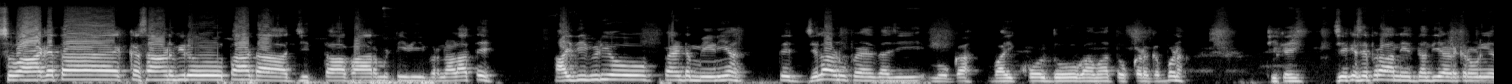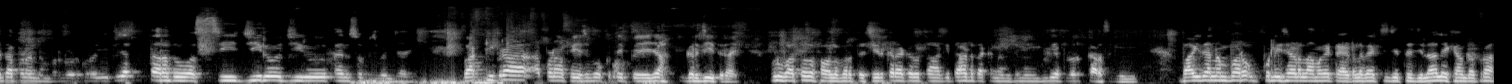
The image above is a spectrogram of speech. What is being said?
ਸਵਾਗਤ ਹੈ ਕਿਸਾਨ ਵੀਰੋ, ਤੁਹਾਡਾ ਜੀਤਾ ਫਾਰਮ ਟੀਵੀ ਬਰਨਾਲਾ ਤੇ। ਅੱਜ ਦੀ ਵੀਡੀਓ ਪਿੰਡ ਮੀਣੀਆਂ ਤੇ ਜ਼ਿਲ੍ਹਾ ਨੂੰ ਪੈਂਦਾ ਜੀ ਮੋਗਾ। ਬਾਈ ਕੋਲ ਦੋ ਗਾਵਾਂ ਤੋਕੜ ਗੱਬਣ। ਠੀਕ ਹੈ ਜੀ। ਜੇ ਕਿਸੇ ਭਰਾ ਨੇ ਇਦਾਂ ਦੀ ਐਡ ਕਰਾਉਣੀ ਹੈ ਤਾਂ ਆਪਣਾ ਨੰਬਰ ਨੋਟ ਕਰੋ ਜੀ 7528000355 ਜੀ। ਬਾਕੀ ਭਰਾ ਆਪਣਾ ਫੇਸਬੁੱਕ ਤੇ ਪੇਜ ਆ ਗੁਰਜੀਤ ਰਾਏ। ਉਹਨੂੰ ਵੱਧ ਤੋਂ ਵੱਧ ਫਾਲੋਵਰ ਤੇ ਸ਼ੇਅਰ ਕਰਿਆ ਕਰੋ ਤਾਂ ਕਿ ਤੁਹਾਡੇ ਤੱਕ ਨਵੀਂ ਨਵੀਂ ਵੀਡੀਓ ਅਪਲੋਡ ਕਰ ਸਕੀਏ ਜੀ। ਬਾਈ ਦਾ ਨੰਬਰ ਉੱਪਰਲੀ ਸਾਈਡ ਲਾਵਾਂਗੇ ਟਾਈਟਲ ਵਿੱਚ ਜਿੱਥੇ ਜ਼ਿਲ੍ਹਾ ਲਿਖਿਆ ਹੁੰਦਾ ਭਰਾ।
